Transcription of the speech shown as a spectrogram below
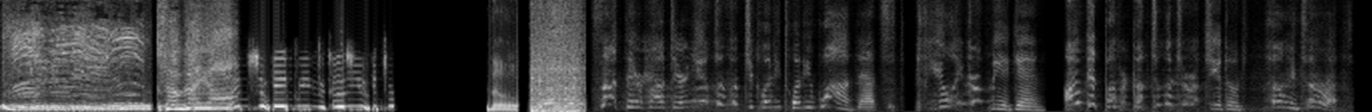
I'm so angry because you inter- No. Not there, how dare you? live up to 2021. That's it. If you interrupt me again, I'll get Buttercup to interrupt you Don't interrupt.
